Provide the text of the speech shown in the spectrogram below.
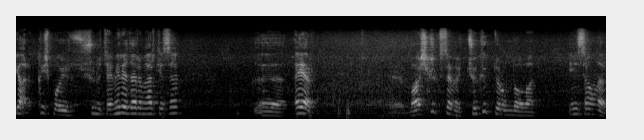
Yani kış boyu şunu temin ederim herkese. E, eğer e, bağışıklık sistemi çökük durumda olan insanlar,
